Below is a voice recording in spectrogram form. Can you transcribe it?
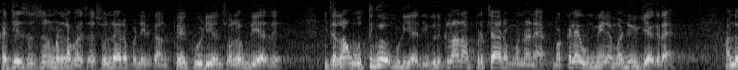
கட்சியை சஸ்பெண்ட் பண்ணலாமா சஸ்பெண்ட் வேறு பண்ணியிருக்காங்க ஃபேக் வீடியோன்னு சொல்ல முடியாது. இதெல்லாம் ஒத்துக்கவே முடியாது. இவருக்கெல்லாம் நான் பிரச்சாரம் பண்ணனேன். மக்களே உண்மையிலே மன்னிப்பு கேட்குறேன். அந்த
